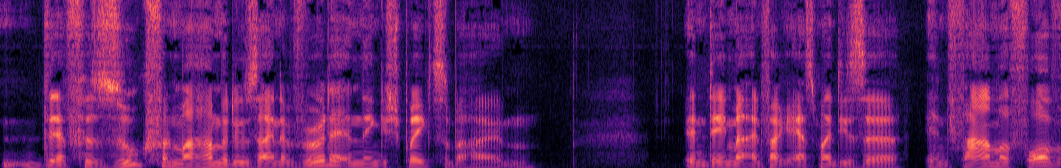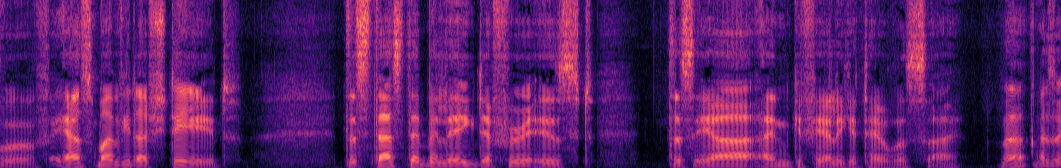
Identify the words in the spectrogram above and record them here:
der Versuch von Mohammedu, seine Würde in den Gespräch zu behalten, indem er einfach erstmal diese infame Vorwurf erstmal widersteht, dass das der Beleg dafür ist, dass er ein gefährlicher Terrorist sei. Ne? Also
